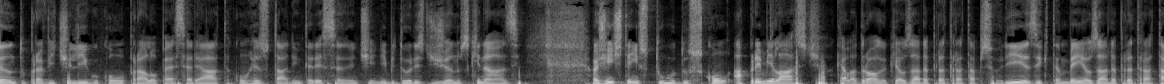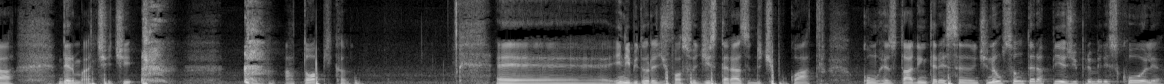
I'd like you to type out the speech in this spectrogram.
tanto para vitiligo como para alopecia areata, com resultado interessante, inibidores de Janus quinase. A gente tem estudos com a Premilast, aquela droga que é usada para tratar psoríase, que também é usada para tratar dermatite atópica é, inibidora de fosfodiesterase do tipo 4, com um resultado interessante. Não são terapias de primeira escolha,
